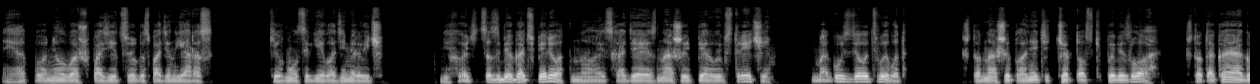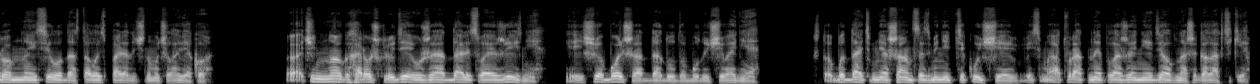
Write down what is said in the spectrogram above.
«Я понял вашу позицию, господин Ярос», — кивнул Сергей Владимирович. «Не хочется забегать вперед, но, исходя из нашей первой встречи, могу сделать вывод, что нашей планете чертовски повезло, что такая огромная сила досталась порядочному человеку. Очень много хороших людей уже отдали свои жизни, и еще больше отдадут в будущей войне, чтобы дать мне шанс изменить текущее, весьма отвратное положение дел в нашей галактике»,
